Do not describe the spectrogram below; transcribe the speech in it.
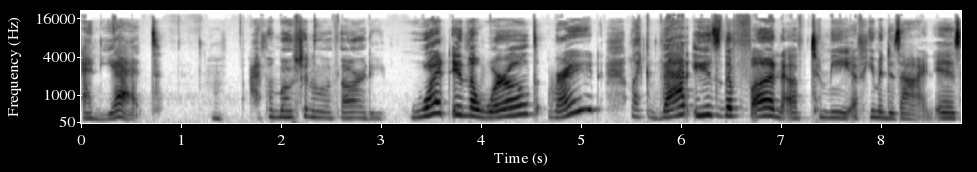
And yet, I have emotional authority what in the world right? Like that is the fun of to me of human design is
